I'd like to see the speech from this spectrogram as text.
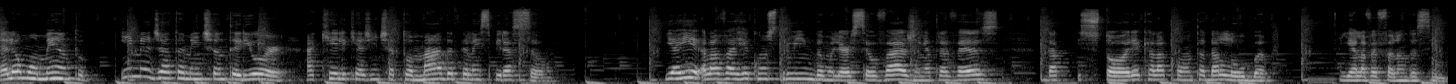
Ela é o momento imediatamente anterior àquele que a gente é tomada pela inspiração. E aí ela vai reconstruindo a mulher selvagem através da história que ela conta da loba. E ela vai falando assim:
